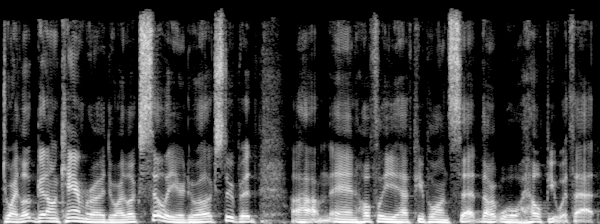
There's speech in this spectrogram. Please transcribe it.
do I look good on camera? Do I look silly or do I look stupid? Um, and hopefully you have people on set that will help you with that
